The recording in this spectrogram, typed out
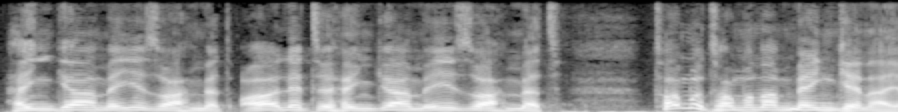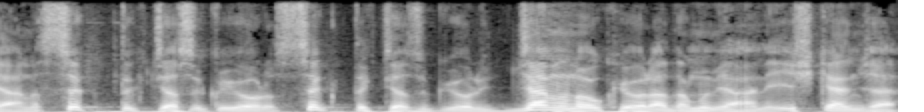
Hengameyi zahmet, aleti hengameyi zahmet. Tamı tamına mengen ayağını sıktıkça sıkıyoruz, sıktıkça sıkıyoruz. Canını okuyor adamın yani işkence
